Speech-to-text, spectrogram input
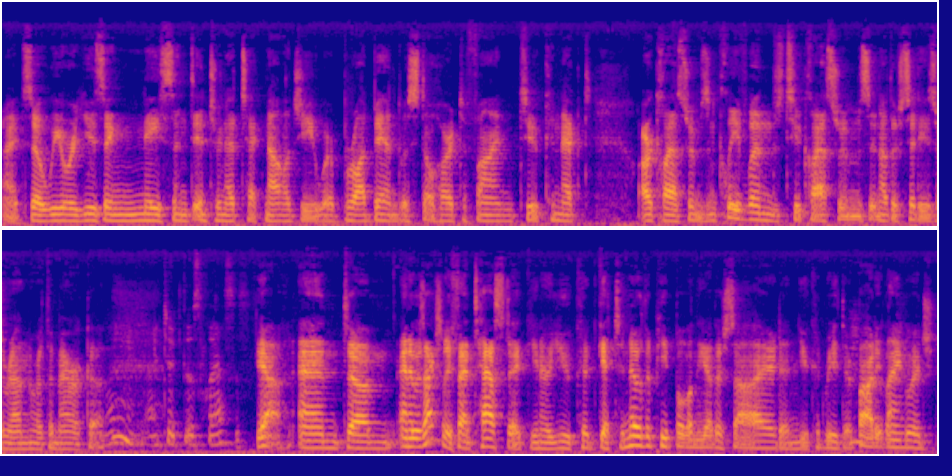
right? So we were using nascent internet technology where broadband was still hard to find to connect our classrooms in Cleveland to classrooms in other cities around North America. Mm, I took those classes. Yeah, and um, and it was actually fantastic. You know, you could get to know the people on the other side, and you could read their body language.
